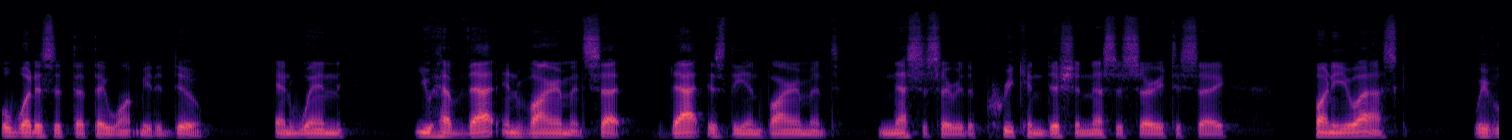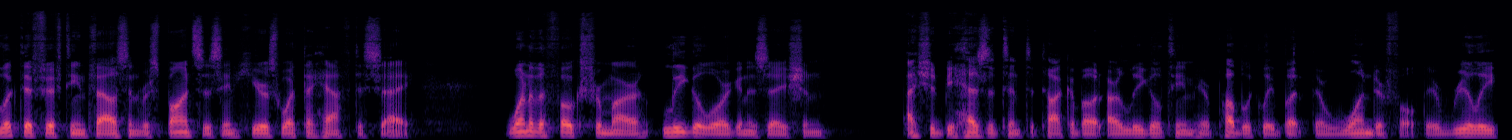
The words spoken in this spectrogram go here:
well, what is it that they want me to do? And when you have that environment set, that is the environment necessary, the precondition necessary to say, funny you ask. We've looked at 15,000 responses, and here's what they have to say. One of the folks from our legal organization, I should be hesitant to talk about our legal team here publicly, but they're wonderful. They're really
